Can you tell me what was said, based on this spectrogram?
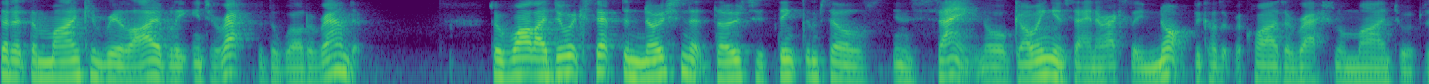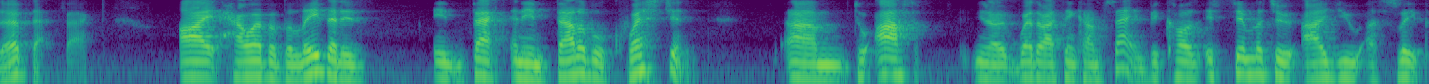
that the mind can reliably interact with the world around it. So while I do accept the notion that those who think themselves insane or going insane are actually not because it requires a rational mind to observe that fact, I, however, believe that is in fact an infallible question um, to ask, you know, whether I think I'm sane, because it's similar to "Are you asleep?"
